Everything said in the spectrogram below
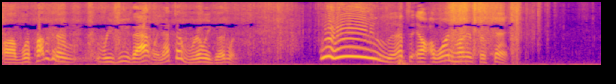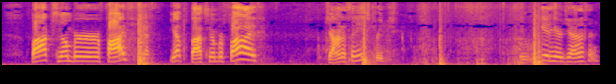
Uh, we're probably going to review that one. That's a really good one. Woohoo! That's a a 100%. Box number five? Yep. Yep, box number five. Jonathan Eastridge. Who we get here, Jonathan?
